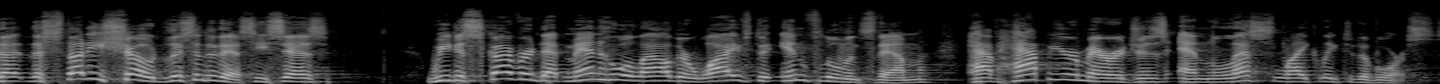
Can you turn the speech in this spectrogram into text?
the, the study showed, listen to this, he says, we discovered that men who allow their wives to influence them have happier marriages and less likely to divorce.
